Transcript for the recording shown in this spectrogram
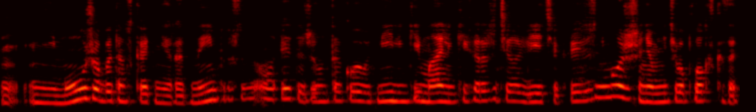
ни мужу об этом сказать, ни родным, потому что ну, это же он такой вот миленький, маленький, хороший человечек, и же не можешь о нем ничего плохо сказать.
